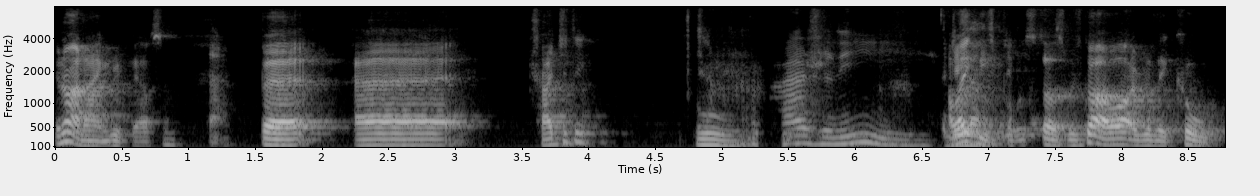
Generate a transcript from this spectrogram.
You're not an angry person. No. But uh, tragedy. Mm. Ooh. Tragedy. I like these posters. We've got a lot of really cool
